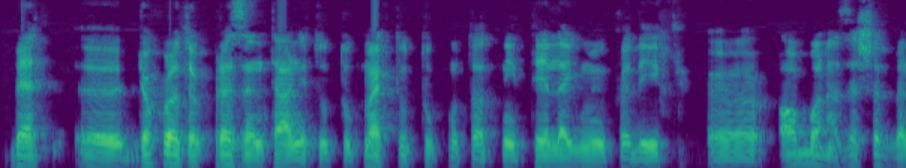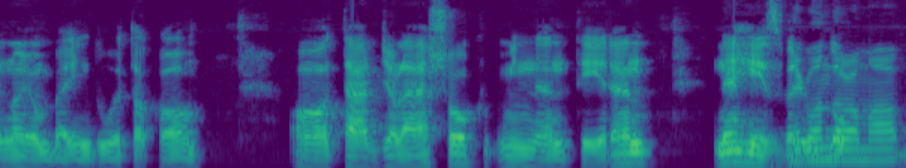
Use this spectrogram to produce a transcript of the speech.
be, gyakorlatilag prezentálni tudtuk, meg tudtuk mutatni, tényleg működik, abban az esetben nagyon beindultak a, a tárgyalások minden téren. Nehéz velük... De gondolom a,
